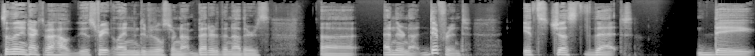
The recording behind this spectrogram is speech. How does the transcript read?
So then he talks about how the straight line individuals are not better than others uh, and they're not different. It's just that they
